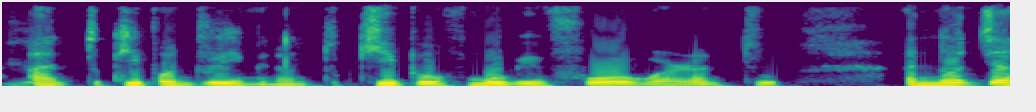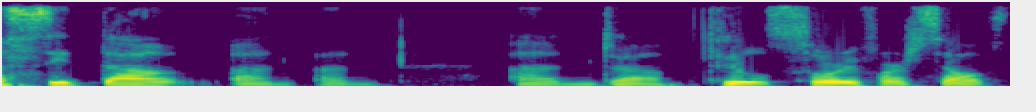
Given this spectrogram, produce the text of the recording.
Yeah. And to keep on dreaming and to keep on moving forward and to and not just sit down and and and uh, feel sorry for ourselves.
